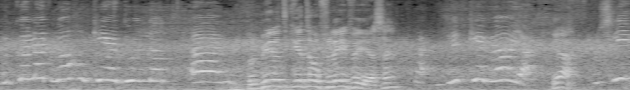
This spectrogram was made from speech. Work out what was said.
we kunnen het nog een keer doen dat... ehm, Probeer het een keer te overleven, Jesse. ja, dit keer wel, ja. Ja, Misschien,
